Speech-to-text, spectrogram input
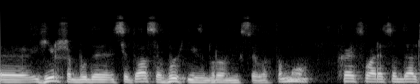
е, гірша буде ситуація в їхніх збройних силах. Тому хай сваряться далі,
